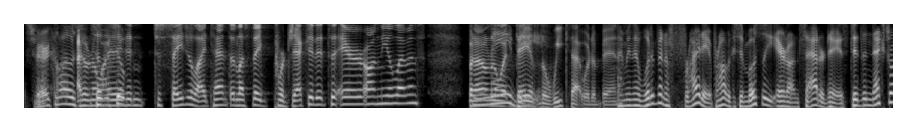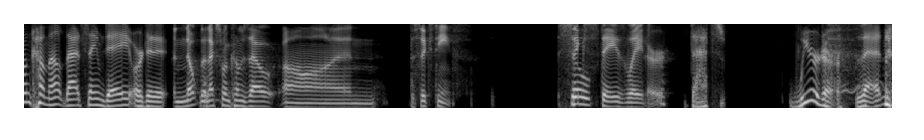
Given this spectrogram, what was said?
It's very close. I don't know So- why so- they didn't just say July 10th unless they projected it to air on the 11th. But I don't know what day of the week that would have been. I mean, that would have been a Friday probably because it mostly aired on Saturdays. Did the next one come out that same day or did it? Uh, nope, the next one comes out on the 16th. So Six days later. that's weirder then.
